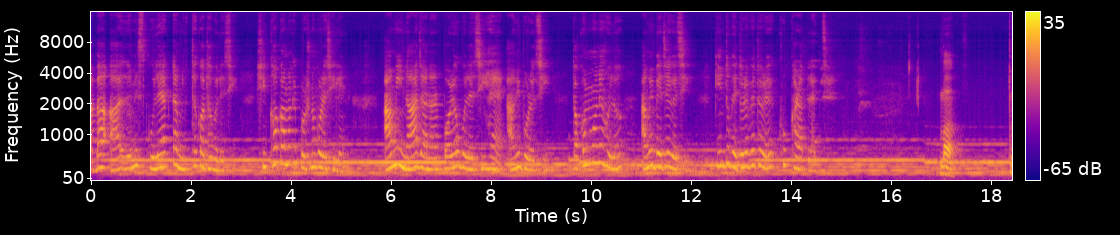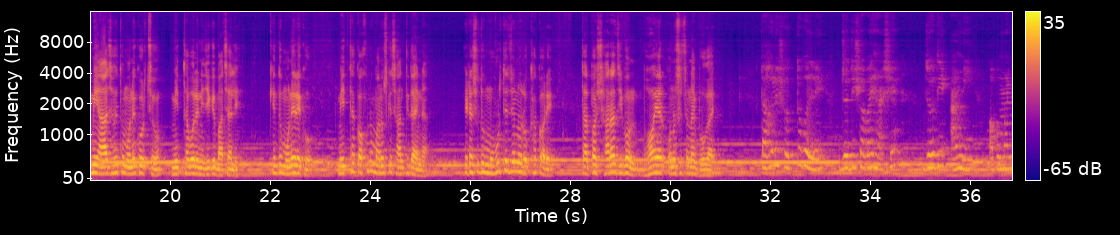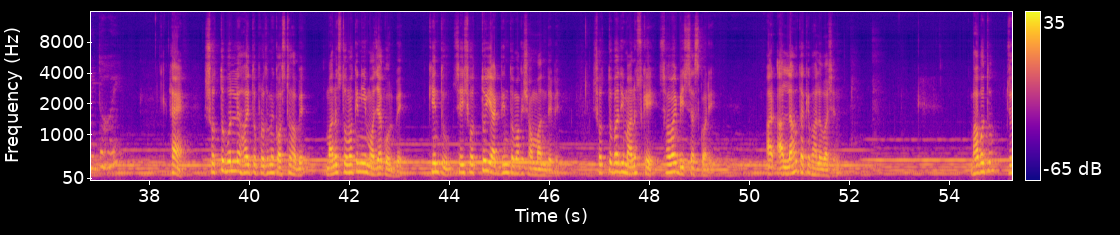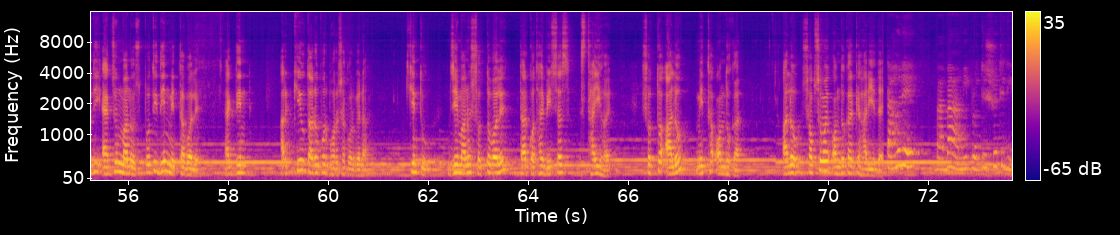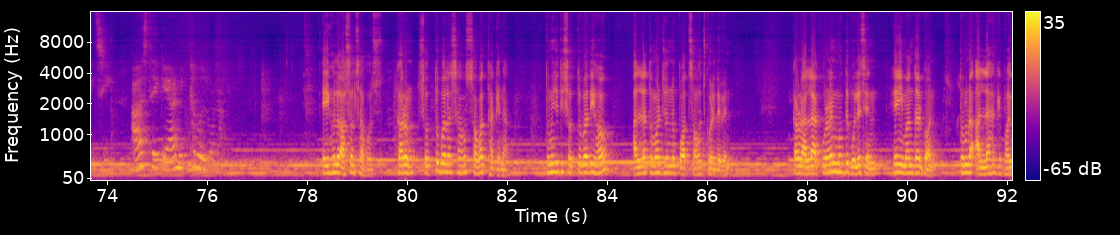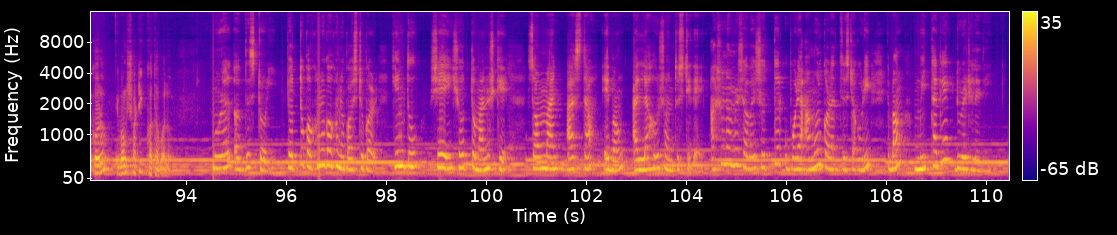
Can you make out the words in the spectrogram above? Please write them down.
বাবা, আজ আমি স্কুলে একটা মিথ্যে কথা বলেছি। শিক্ষক আমাকে প্রশ্ন করেছিলেন। আমি না জানার পরেও বলেছি হ্যাঁ আমি পড়েছি। তখন মনে হলো, আমি বেঁচে গেছি। কিন্তু ভেতরে ভেতরে খুব খারাপ লাগছে। মা, তুমি আজ হয়তো মনে করছ, মিথ্যা বলে নিজেকে বাঁচালে। কিন্তু মনে রেখো, মিথ্যা কখনো মানুষকে শান্তি দেয় না। এটা শুধু মুহূর্তের জন্য রক্ষা করে। তারপর সারা জীবন ভয় আর অনুশোচনায় ভোগায়। তাহলে সত্য বললে যদি সবাই হাসে যদি আমি অপমানিত হই? হ্যাঁ সত্য বললে হয়তো প্রথমে কষ্ট হবে মানুষ তোমাকে নিয়ে মজা করবে। কিন্তু সেই সত্যই একদিন তোমাকে সম্মান দেবে। সত্যবাদী মানুষকে সবাই বিশ্বাস করে আর আল্লাহ তাকে ভালোবাসেন। ভাবো তো যদি একজন মানুষ প্রতিদিন মিথ্যা বলে একদিন আর কেউ তার উপর ভরসা করবে না। কিন্তু যে মানুষ সত্য বলে তার কথায় বিশ্বাস স্থায়ী হয়। সত্য আলো মিথ্যা অন্ধকার। আলো সবসময় অন্ধকারকে হারিয়ে দেয়। তাহলে বাবা আমি প্রতিশ্রুতি দিচ্ছি। আজ থেকে আর মিথ্যা বলব না। এই হলো আসল সাহস। কারণ সত্য বলার সাহস সবার থাকে না। তুমি যদি সত্যবাদী হও আল্লাহ তোমার জন্য পথ সহজ করে দেবেন। কারণ আল্লাহ কোরআনের মধ্যে বলেছেন, হে ইমানদারগণ তোমরা আল্লাহকে ভয় করো এবং সঠিক কথা বলো। মোরাল অফ দ্য স্টোরি সত্য কখনো কখনো কষ্টকর, কিন্তু সেই সত্য মানুষকে সম্মান, আস্থা এবং আল্লাহর সন্তুষ্টি দেয়। আসুন আমরা সবাই সত্যের উপরে আমল করার চেষ্টা করি এবং মিথ্যাকে দূরে ঠেলে দিই।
